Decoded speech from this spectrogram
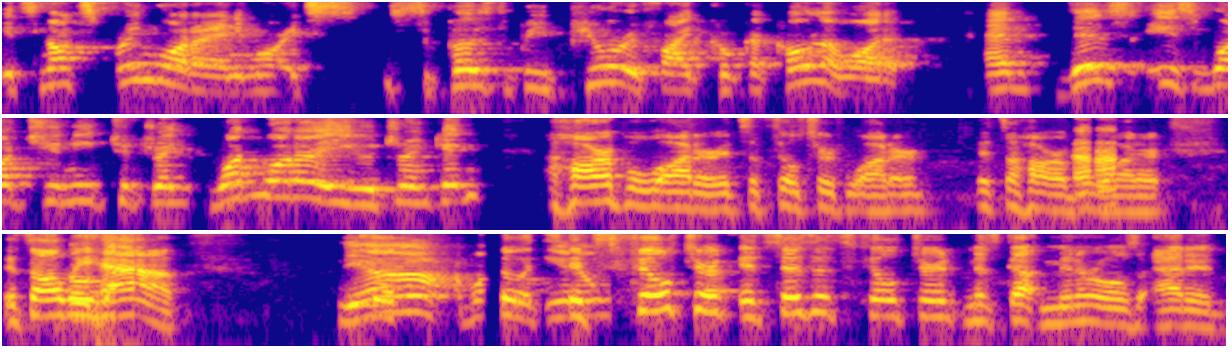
it's not spring water anymore. It's supposed to be purified Coca-Cola water. And this is what you need to drink. What water are you drinking? A horrible water. It's a filtered water. It's a horrible uh, water. It's all we have. Yeah. So, so it's, it's filtered. It says it's filtered and it's got minerals added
